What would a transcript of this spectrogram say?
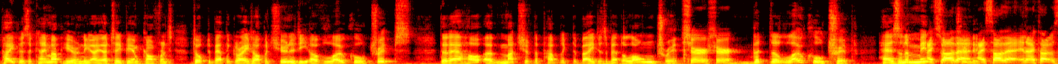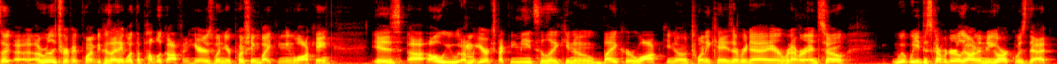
papers that came up here in the AITPM conference talked about the great opportunity of local trips that our whole, uh, much of the public debate is about the long trip. Sure, sure. But the local trip has an immense I saw that. I saw that, and I thought it was a, a, really terrific point because I think what the public often hears when you're pushing biking and walking is, uh, oh, you, um, you're expecting me to like you know bike or walk you know 20 k's every day or whatever. And so what we discovered early on in New York was that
